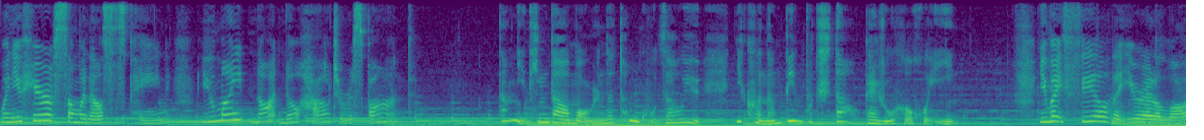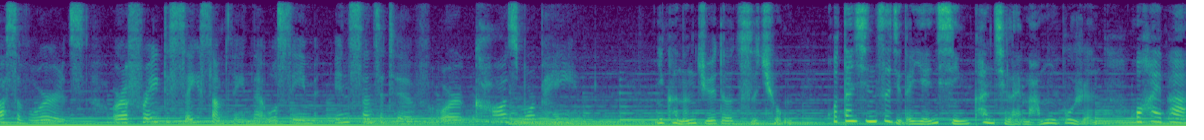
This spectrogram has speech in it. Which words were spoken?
When you hear of someone else's pain, you might not know how to respond. 当你听到某人的痛苦遭遇，你可能并不知道该如何回应。 You might feel that you're at a loss of words or afraid to say something that will seem insensitive or cause more pain. 你可能觉得词穷，或担心自己的言行看起来麻木不仁，或害怕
